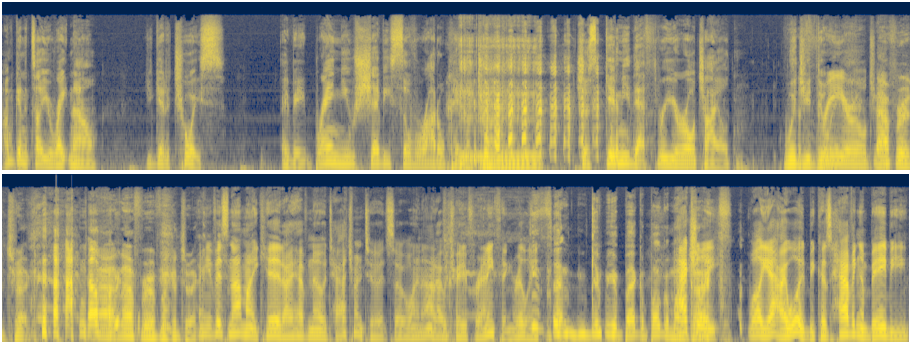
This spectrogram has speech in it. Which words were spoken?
I'm gonna tell you right now, you get a choice of a brand new Chevy Silverado pickup truck. Just give me that three year old child. Would you do it? Three-year-old Not for a truck. not, not for a fucking truck. I mean, if it's not my kid, I have no attachment to it, so why not? I would trade it for anything, really. Give me a pack of Pokemon Actually, cards. well, yeah, I would because having a baby,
